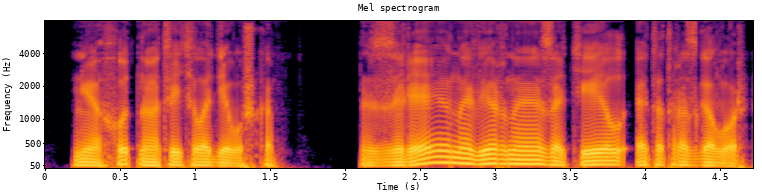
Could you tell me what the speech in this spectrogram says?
— неохотно ответила девушка. Зря я, наверное, затеял этот разговор.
